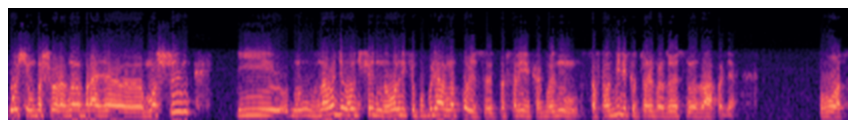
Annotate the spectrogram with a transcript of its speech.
очень большое разнообразие э, машин, и ну, в народе он еще довольно-таки популярно пользуется по сравнению как бы, ну, с автомобилями, которые производятся на Западе. Вот,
